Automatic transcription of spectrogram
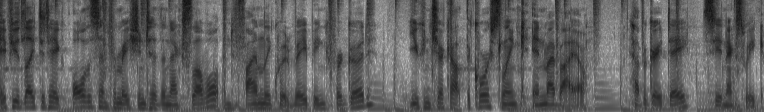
If you'd like to take all this information to the next level and finally quit vaping for good, you can check out the course link in my bio. Have a great day. See you next week.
